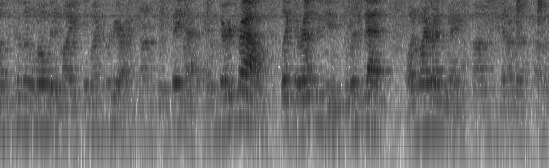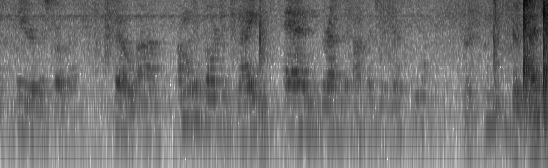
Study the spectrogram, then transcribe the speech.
was a pivotal moment in my, in my career, I can honestly say that. And I'm very proud, like the rest of you, to list that on my resume, um, that I'm a, I'm a completer of this program. So, um, I'm looking forward to tonight and the rest of the conference with the rest of you. Great. Good, thank you.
